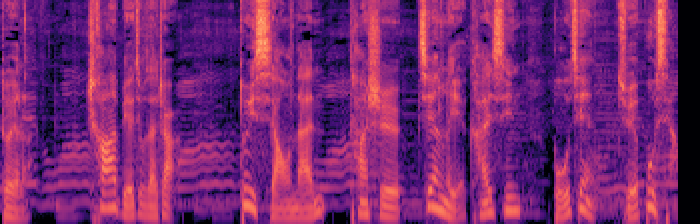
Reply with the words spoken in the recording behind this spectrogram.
对了，差别就在这儿，对小南他是见了也开心。不见绝不想，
